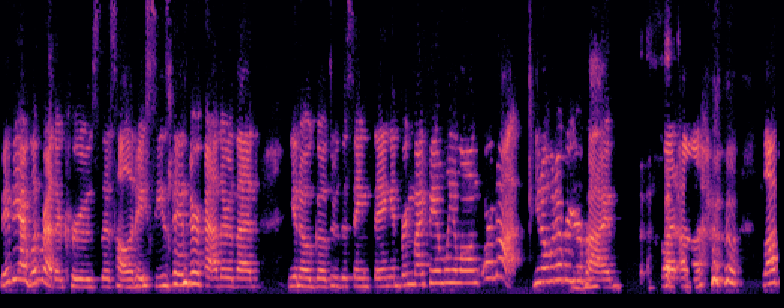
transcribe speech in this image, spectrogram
maybe I would rather cruise this holiday season rather than, you know, go through the same thing and bring my family along or not. You know, whatever your mm-hmm. vibe but uh, lots.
